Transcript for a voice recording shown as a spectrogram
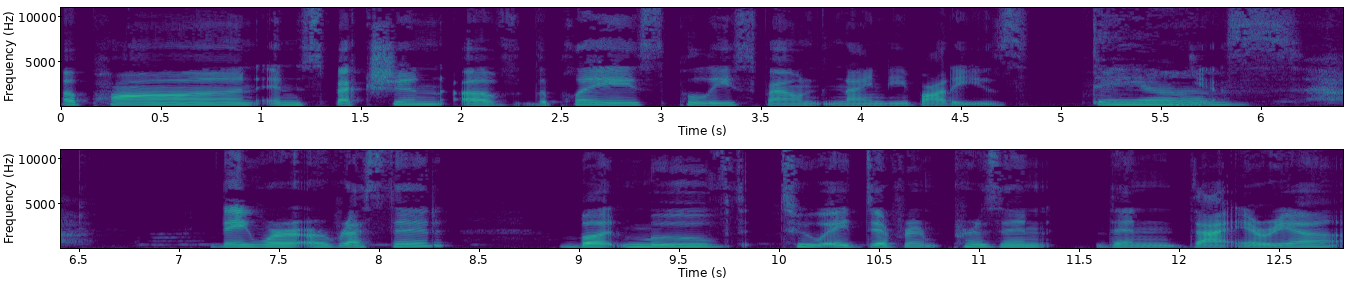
upon inspection of the place, police found 90 bodies. Damn. yes. They were arrested but moved to a different prison than that area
